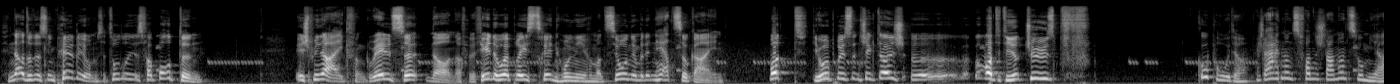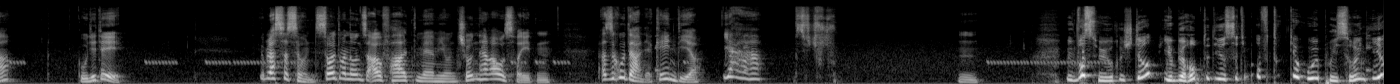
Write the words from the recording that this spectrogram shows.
Senator des Imperiums, der Zutritt ist verboten. Ich bin Ike von Grail Söldner und auf Befehl der Hohepriesterin holen wir Informationen über den Herzog ein. Was? Die Hohepriesterin schickt euch? Äh, wartet hier. Tschüss. Pff. Gut, Bruder. Wir schlagen uns von Stand und zum, ja? Gute Idee. Überlass es uns. Sollte man uns aufhalten, werden wir uns schon herausreden. Also gut, Alia, gehen wir. Ja. Hm. Was höre ich da? Ihr behauptet, ihr seid im Auftrag der Hohepriesterin hier?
